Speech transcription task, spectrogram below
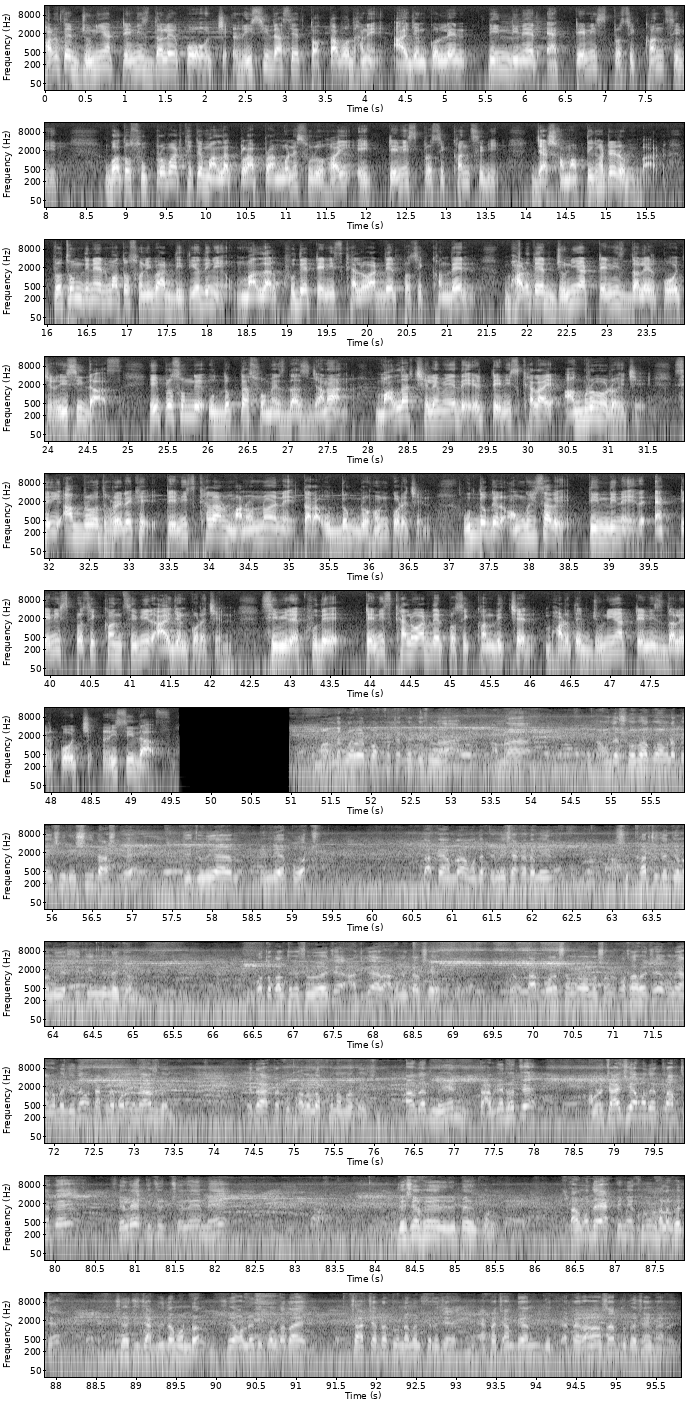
ভারতের junior tennis দলের coach Rishi দাসের তত্ত্বাবধানে আয়োজন করলেন তিন দিনের এক টেনিস প্রশিক্ষণ শিবির। গত শুক্রবার থেকে মালদা ক্লাব প্রাঙ্গণে শুরু হয় এই টেনিস প্রশিক্ষণ শিবির, যার সমাপ্তি ঘটে রবিবার। প্রথম দিনের মতো শনিবার দ্বিতীয় দিনেও মালদার খুদে টেনিস খেলোয়াড়দের প্রশিক্ষণ দেন ভারতের জুনিয়র টেনিস দলের কোচ ঋষি দাস। এই প্রসঙ্গে উদ্যোক্তা সোমেশ দাস জানান মালদার ছেলে মেয়েদের টেনিস খেলায় আগ্রহ রয়েছে। সেই আগ্রহ ধরে রেখে টেনিস খেলার মানোন্নয়নে তারা উদ্যোগ গ্রহণ করেছেন। উদ্যোগের অঙ্গ হিসাবে তিন দিনের এক টেনিস প্রশিক্ষণ শিবির আয়োজন করেছেন। শিবিরে খুদে টেনিস খেলোয়াড়দের প্রশিক্ষণ দিচ্ছেন ভারতের জুনিয়র টেনিস দলের কোচ ঋষি দাস। মালদা ক্লাবের পক্ষ থেকে কিছু না, আমরা আমাদের সৌভাগ্য আমরা পেয়েছি ঋষি দাসকে, যে জুনিয়র ইন্ডিয়া কোচ তাকে আমরা আমাদের টেনিস একাডেমির শিক্ষার্থীদের জন্য নিয়ে এসেছি তিন দিনের জন্য। গতকাল থেকে শুরু হয়েছে, আজকে আর আগামীকাল শেষ। এবং তারপরের সঙ্গে ওনার সঙ্গে কথা হয়েছে, উনি আগামী দিনেও ডাকলে পরে উনি আসবেন। এটা একটা খুব ভালো লক্ষণ আমরা পেয়েছি। আমাদের মেন টার্গেট হচ্ছে, আমরা চাইছি আমাদের ক্লাব থেকে ছেলে, কিছু ছেলে, মেয়ে দেশের হয়ে রিপ্রেজেন্ট করুক। তার মধ্যে একটি মেয়ে খুবই ভালো খেলছে। সে হচ্ছে জাগৃতা মণ্ডল। সে অলরেডি কলকাতায় চার চারটা টুর্নামেন্ট খেলেছে। একটা চ্যাম্পিয়ন একটা রানার্স আপ দুটো সেমিফাইনাল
